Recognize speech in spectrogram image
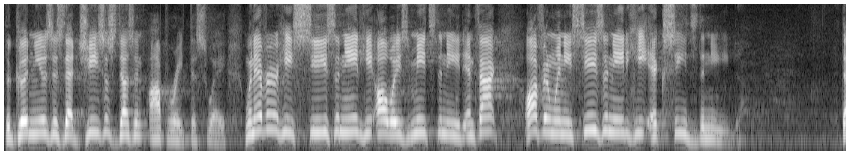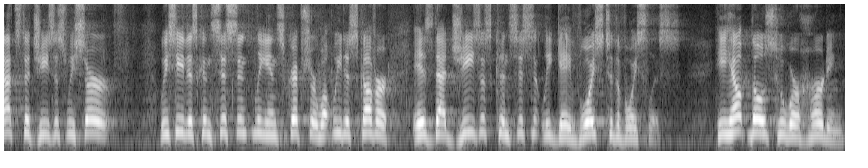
The good news is that Jesus doesn't operate this way. Whenever he sees the need, he always meets the need. In fact, often when he sees the need, he exceeds the need. That's the Jesus we serve. We see this consistently in Scripture. What we discover is that Jesus consistently gave voice to the voiceless. He helped those who were hurting,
